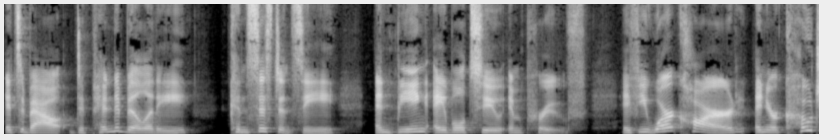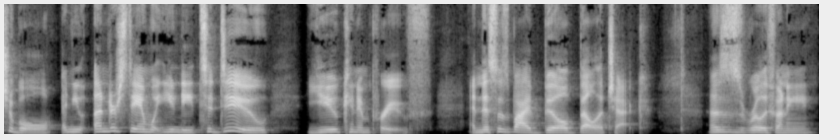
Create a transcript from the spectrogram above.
it's about dependability, consistency, and being able to improve. If you work hard and you're coachable and you understand what you need to do, you can improve. And this was by Bill Belichick. This is really funny.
